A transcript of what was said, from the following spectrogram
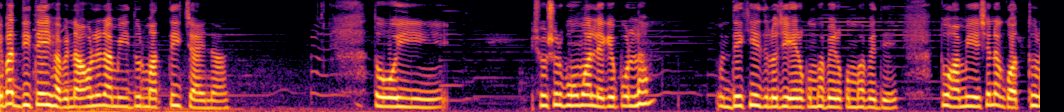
এবার দিতেই হবে, না হলে না আমি ইঁদুর মারতেই চাই না। তো ওই শ্বশুর বৌমা লেগে পড়লাম দেখিয়ে দিল যে এরকমভাবে এরকমভাবে দে। তো আমি এসে না গর্তর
